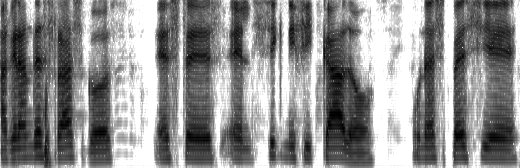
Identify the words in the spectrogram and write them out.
A grandes rasgos, este es el significado, una especie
